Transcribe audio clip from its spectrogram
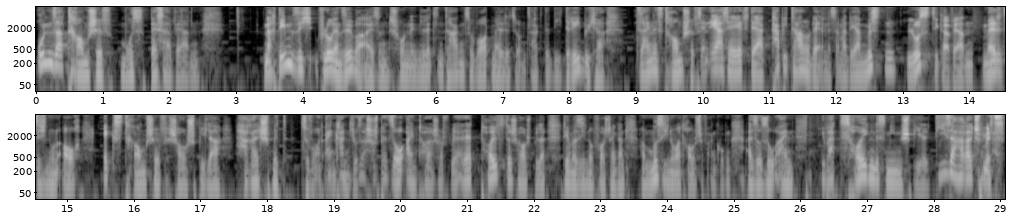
Unser Traumschiff muss besser werden. Nachdem sich Florian Silbereisen schon in den letzten Tagen zu Wort meldete und sagte, die Drehbücher seines Traumschiffs, denn er ist ja jetzt der Capitano der MSM, der müssten lustiger werden, meldet sich nun auch Ex-Traumschiff-Schauspieler Harald Schmidt zu Wort. Ein grandioser Schauspieler, so ein toller Schauspieler, der tollste Schauspieler, den man sich nur vorstellen kann. Man muss sich nur mal Traumschiff angucken. Also so ein überzeugendes Mimenspiel. Dieser Harald Schmidt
